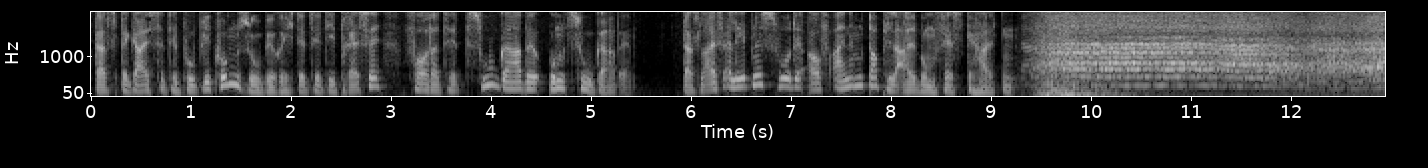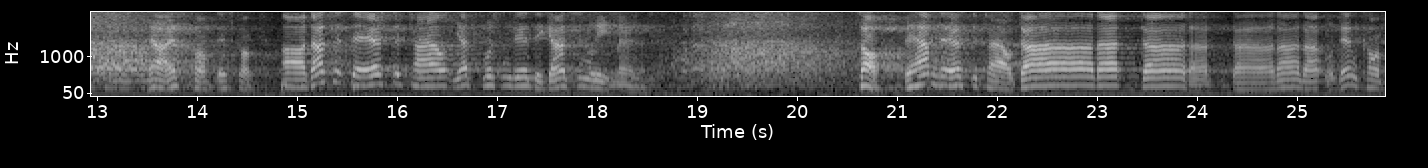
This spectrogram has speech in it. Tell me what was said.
Das begeisterte Publikum, so berichtete die Presse, forderte Zugabe um Zugabe. Das Live-Erlebnis wurde auf einem Doppelalbum festgehalten. Ja, es kommt, es kommt. Uh, das ist der erste Teil. Jetzt müssen wir die ganzen Lied lernen. So, wir haben den ersten Teil. Da, da, da, da, da, da, da. Und dann kommt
